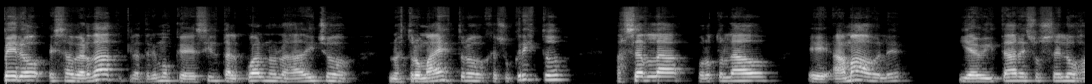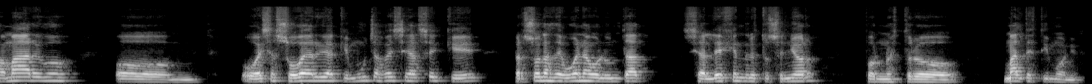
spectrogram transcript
pero esa verdad, que la tenemos que decir tal cual nos la ha dicho nuestro Maestro Jesucristo, hacerla, por otro lado, eh, amable y evitar esos celos amargos o, o esa soberbia que muchas veces hace que personas de buena voluntad se alejen de nuestro Señor por nuestro mal testimonio.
